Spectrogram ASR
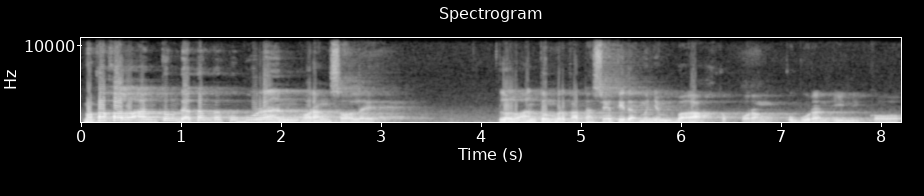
Maka kalau antum datang ke kuburan orang soleh, lalu antum berkata saya tidak menyembah ke orang kuburan ini kok,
